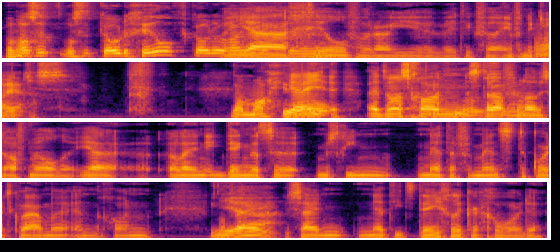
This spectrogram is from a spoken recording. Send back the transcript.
Maar was het, was het code geel of code oranje? ja, geel of oranje, weet ik veel, een van de Oh, ja. Dan mag je Ja, wel. het was gewoon straffeloos, straffeloos afmelden. Ja, alleen ik denk dat ze misschien net even mensen tekort kwamen. En gewoon, want Ja. wij zijn net iets degelijker geworden.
